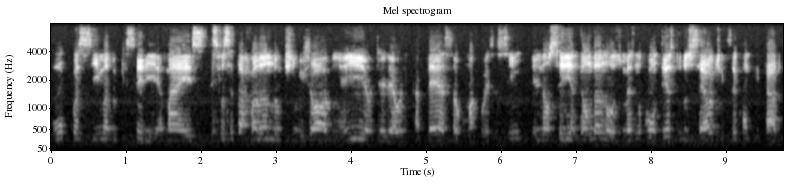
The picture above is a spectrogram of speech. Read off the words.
pouco acima do que seria. Mas se você está falando de um time jovem aí, onde ele é a única peça, alguma coisa assim, ele não seria tão danoso. Mas no contexto do Celtics é complicado.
